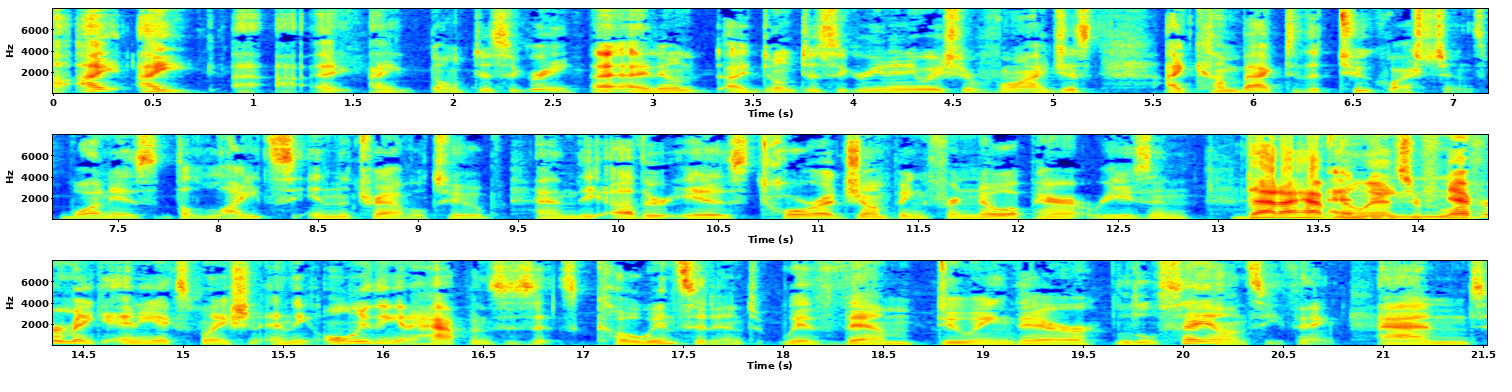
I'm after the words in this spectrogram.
I, I, I, I, don't disagree. I, I don't I don't disagree in any way, shape, or form. I just I come back to the two questions. One is the lights in the travel tube, and the other is Tora jumping for no apparent reason. That I have no answer for. never make any explanation. And the only thing that happens is it's coincident with them doing their little seancey thing. And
